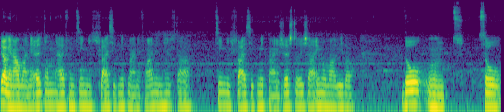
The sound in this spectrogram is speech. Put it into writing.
Ja genau, meine Eltern helfen ziemlich fleißig mit, meine Freundin hilft da ziemlich fleißig mit. Meine Schwester ist auch immer mal wieder da und so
